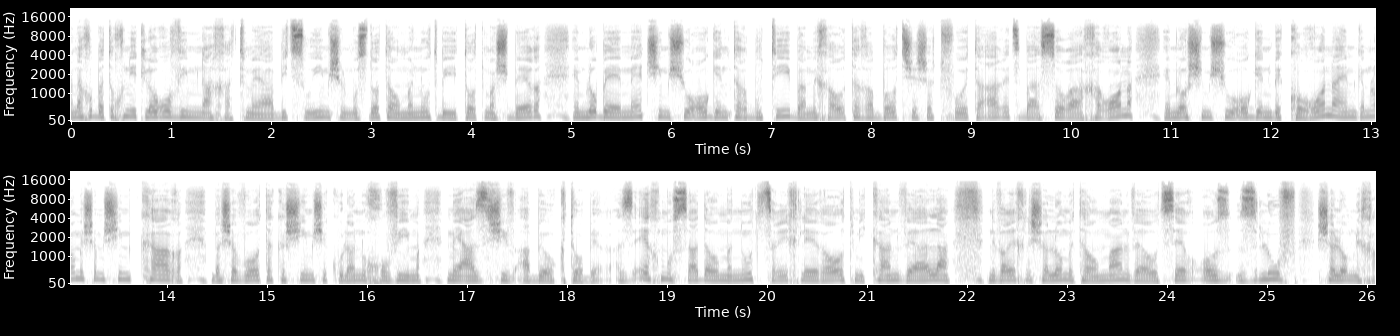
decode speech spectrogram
אנחנו בתוכנית התוכנית לא רובים נחת מהביצועים של מוסדות האומנות בעיתות משבר. הם לא באמת שימשו עוגן תרבותי במחאות הרבות ששטפו את הארץ בעשור האחרון. הם לא שימשו עוגן בקורונה, הם גם לא משמשים קר בשבועות הקשים שכולנו חווים מאז שבעה באוקטובר. אז איך מוסד האומנות צריך להיראות מכאן והלאה? נברך לשלום את האומן והעוצר עוז זלוף. שלום לך.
